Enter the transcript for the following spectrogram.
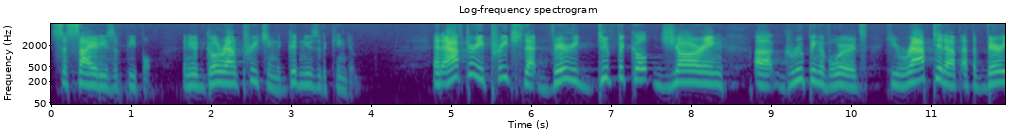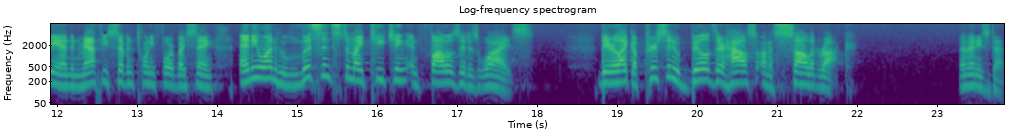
societies of people. And he would go around preaching the good news of the kingdom. And after he preached that very difficult, jarring uh, grouping of words, he wrapped it up at the very end in Matthew 7 24 by saying, Anyone who listens to my teaching and follows it is wise. They are like a person who builds their house on a solid rock. And then he's done.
